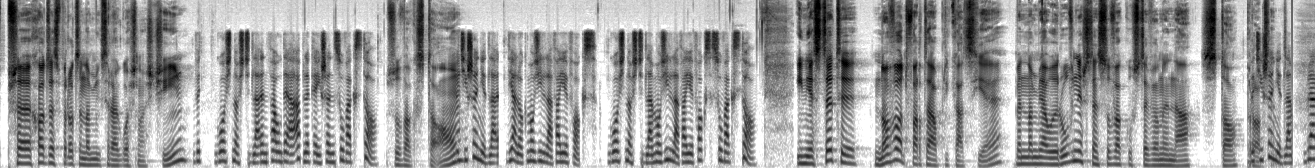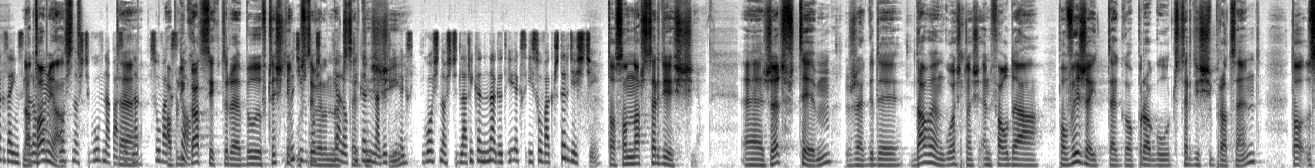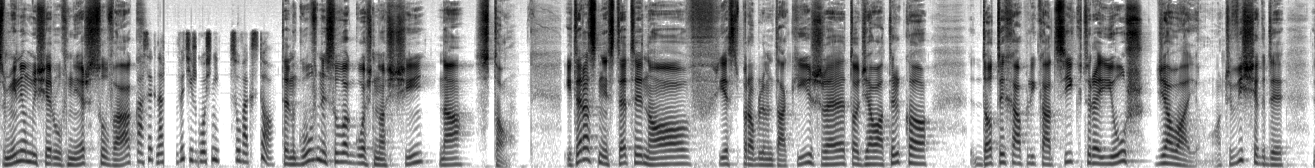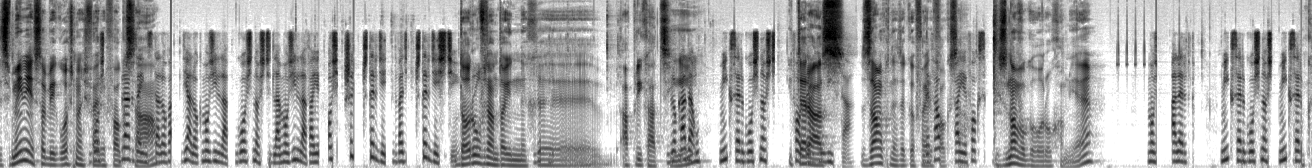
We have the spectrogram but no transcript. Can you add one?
Przechodzę z procent do miksera głośności. Wy... Głośność dla NVDA Application Suwak 100. Suwak 100. Wyciszenie dla dialog Mozilla Firefox. Głośność dla Mozilla Firefox Suwak 100. I niestety nowo otwarte aplikacje będą miały również ten suwak ustawiony na 100%. Wyciszenie dla brak zainstalowania. Natomiast Głośność główna pasek te na Suwak 100. aplikacje, które były wcześniej Wycisz głoś... ustawione na Chicken Nugget 40, EX. Głośność dla Chicken Nugget EX i Suwak 40. to są na 40. E, Rzecz w tym, że gdy dałem głośność NVDA powyżej tego progu 40%, to zmienił mi się również suwak, Pasek na wycisz głośnik Suwak 100. ten główny suwak głośności na 100. I teraz niestety no, jest problem taki, że to działa tylko do tych aplikacji, które już działają. Oczywiście, gdy zmienię sobie głośność Głoś... Firefoxa, zainstalowania. Dialog Mozilla. Głośność dla Mozilla Firefox 40. 40. dorównam do innych e, aplikacji. Blokada. Mikser głośność. I folder, teraz lista. zamknę tego Firefoxa Firefox. i znowu go uruchomię. Mo... Alert. Mikser głośność. Mikser. OK.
